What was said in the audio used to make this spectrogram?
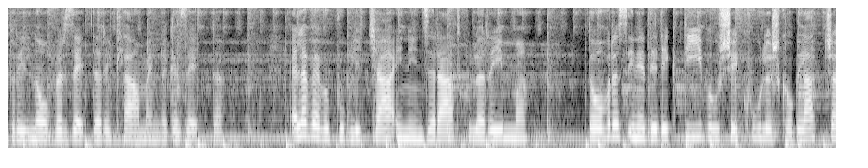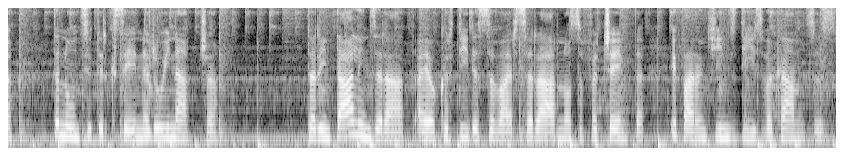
per il nuovo versetto reclama in la gazzetta. Ella aveva pubblicato in inserat con la remma Dovras in detectiva usce cula scoglaccia denunzia ter Xena ruinaccia. Tar in tal inserat ai occartida savar sarar nossa facenta e faren cins dis vacanzas.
